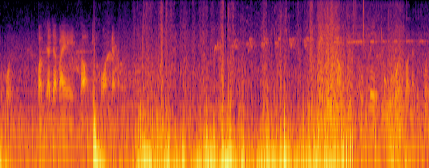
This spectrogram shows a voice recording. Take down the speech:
ทุกคนก่อนที่เราจะไปส่องที่ขอนกันเอาทุก เลขมงคลก่อนนะทุกคน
